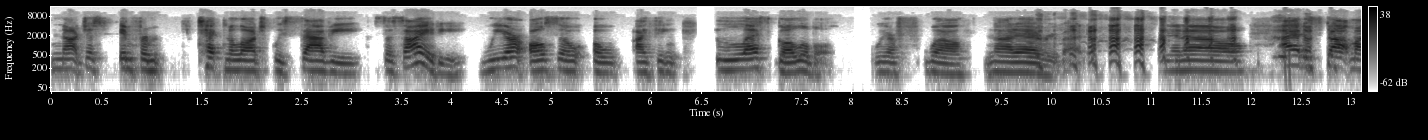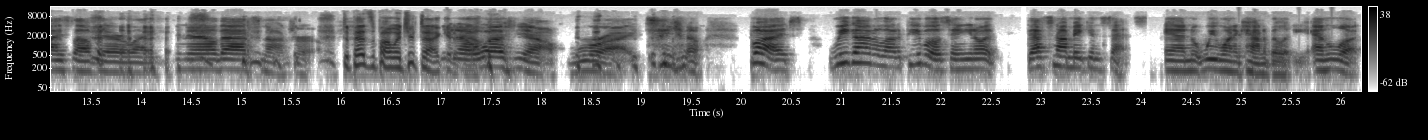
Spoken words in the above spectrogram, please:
not just inform technologically savvy society, we are also, oh, I think, less gullible we are well not everybody you know? I had to stop myself there like you know that's not true. Depends upon what you're talking you know, about. yeah right you know. But we got a lot of people saying you know what? That's not making sense. And we want accountability. And look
